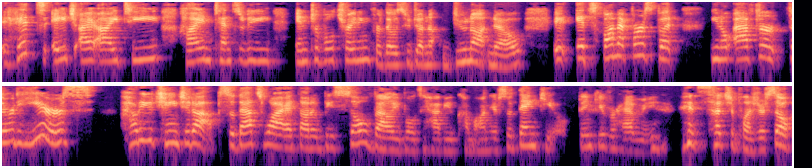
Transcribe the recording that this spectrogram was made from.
HIIT, H-I-I-T, high intensity interval training. For those who do not, do not know, it, it's fun at first, but you know, after 30 years, how do you change it up? So that's why I thought it would be so valuable to have you come on here. So thank you. Thank you for having me. It's such a pleasure. So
